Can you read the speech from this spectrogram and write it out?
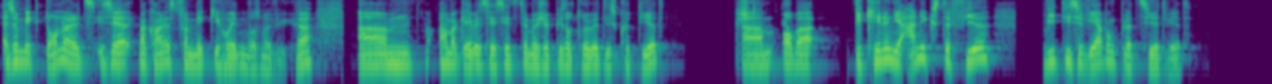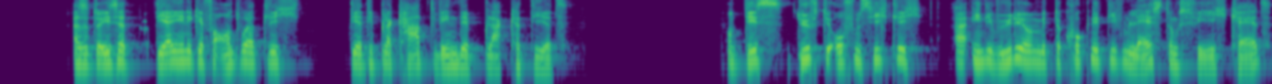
also McDonalds ist ja, man kann jetzt von Mackie halten, was man will. Ja? Ähm, haben wir, glaube ich, das jetzt einmal schon ein bisschen drüber diskutiert. Stimmt, ähm, ja. Aber die kennen ja auch nichts dafür, wie diese Werbung platziert wird. Also da ist ja derjenige verantwortlich, der die Plakatwände plakatiert. Und das dürfte offensichtlich ein Individuum mit der kognitiven Leistungsfähigkeit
